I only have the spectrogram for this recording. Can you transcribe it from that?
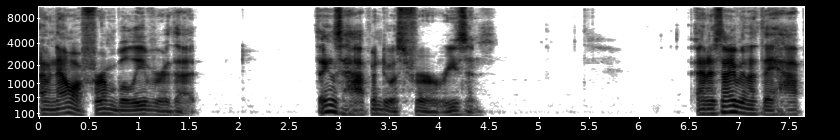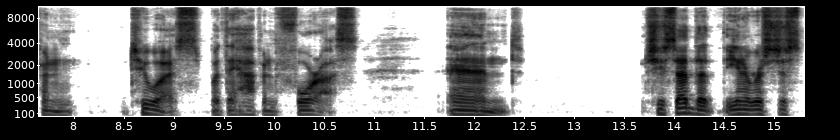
i'm now a firm believer that things happen to us for a reason. And it's not even that they happen to us but they happen for us. And she said that the universe just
